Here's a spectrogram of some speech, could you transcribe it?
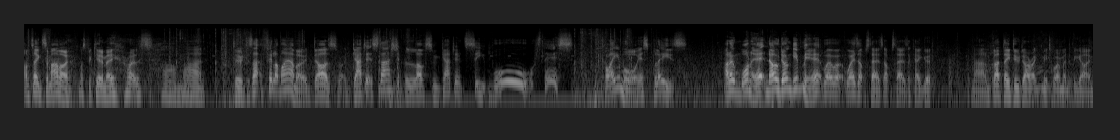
I'm taking some ammo. Must be kidding me. Right, let's... Oh, man. Dude, does that fill up my ammo? It does. Gadget stash. Love some gadgets. See... Whoa, what's this? Claymore. Yes, please. I don't want it. No, don't give me it. Where, where, where's upstairs? Upstairs. Okay, good. Man, I'm glad they do direct me to where I'm meant to be going.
